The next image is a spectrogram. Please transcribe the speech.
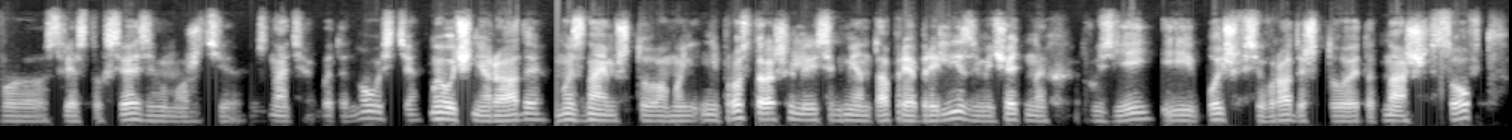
в средствах связи вы можете узнать об этой новости. Мы очень рады. Мы знаем, что мы не просто расширили сегмент, а приобрели замечательных друзей, и больше всего рады, что этот наш софт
